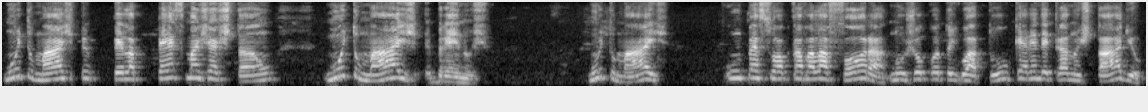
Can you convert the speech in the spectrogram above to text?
Muito mais pe- pela péssima gestão, muito mais, Brenos, muito mais o pessoal que estava lá fora no jogo contra o Iguatu, querendo entrar no estádio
